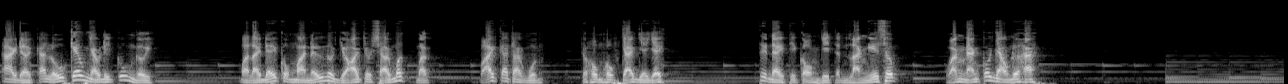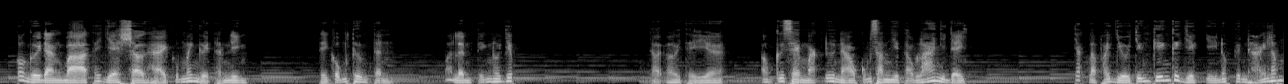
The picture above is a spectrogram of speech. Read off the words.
Ai đợi cả lũ kéo nhau đi cứu người Mà lại để con ma nữ nó dọa cho sợ mất mật Vãi cả ra quần Rồi hùng hục chạy về vậy. Thế này thì còn gì tình làng nghĩa sớm Quảng nạn có nhau nữa hả? Có người đàn bà thấy vẻ sợ hãi của mấy người thanh niên Thì cũng thương tình Mà lên tiếng nói giúp. Trời ơi thì ờ, ông cứ xem mặt đứa nào cũng xanh như tàu lá như vậy Chắc là phải vừa chứng kiến cái việc gì nó kinh hãi lắm.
